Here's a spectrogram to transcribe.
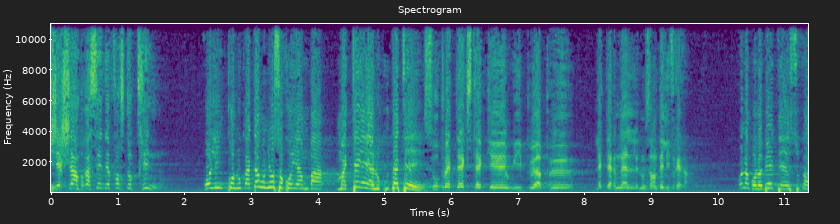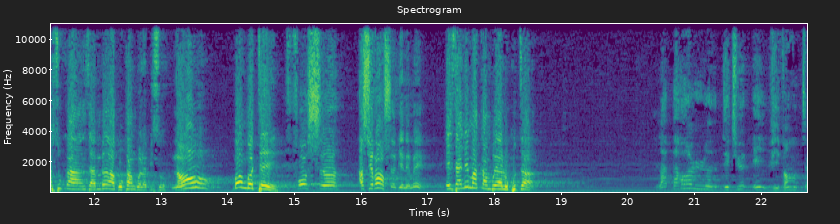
Chercher à embrasser des fausses doctrines sous prétexte que, oui, peu à peu, l'Éternel nous en délivrera. Non, fausse assurance, bien-aimé. La parole de Dieu est vivante.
